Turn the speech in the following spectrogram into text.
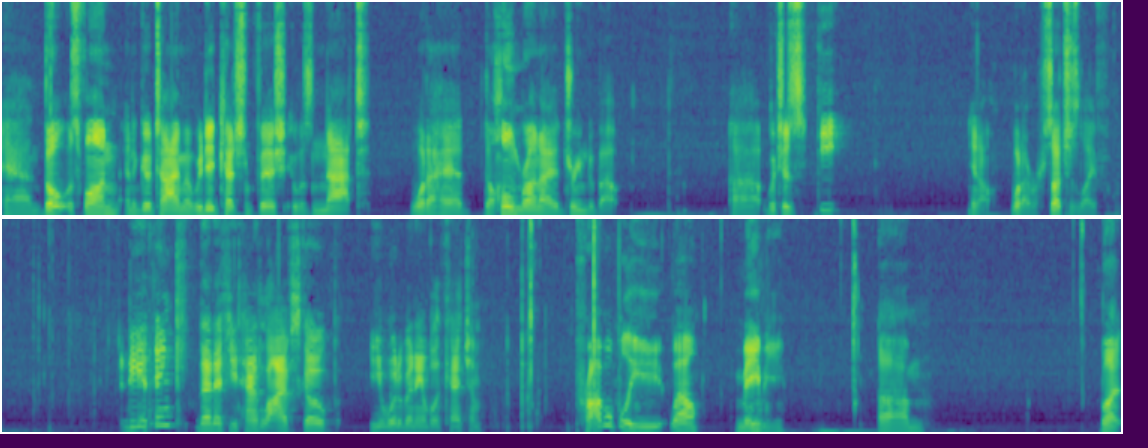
and though it was fun and a good time, and we did catch some fish, it was not what I had the home run I had dreamed about, uh, which is Do you, you know whatever, such is life. do you think that if you'd had LiveScope, you would have been able to catch them? Probably, well, maybe. Um, but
